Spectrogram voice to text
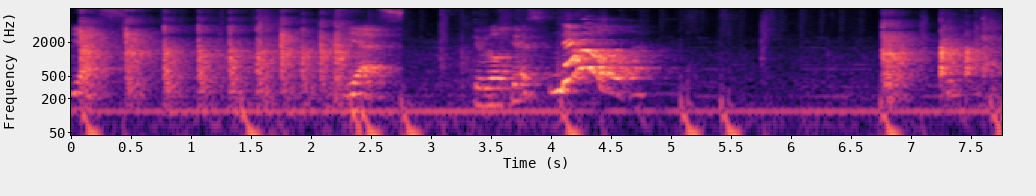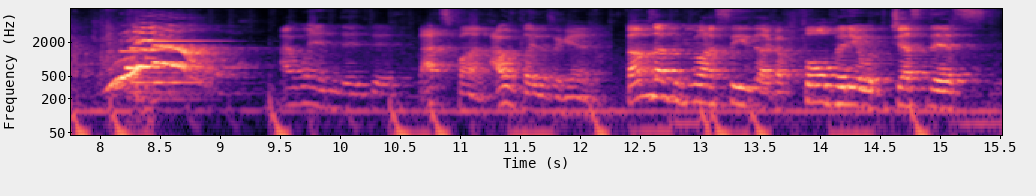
Yes. Yes. Give it a little kiss. No! No! I win, dude, dude. That's fun. I would play this again. Thumbs up if you want to see like a full video with just this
